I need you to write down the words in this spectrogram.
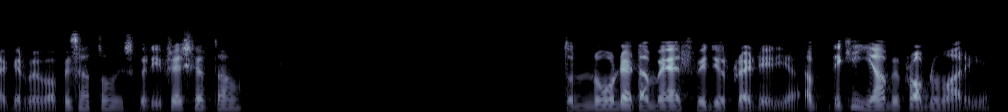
अगर मैं वापस आता हूँ, इसको रिफ्रेश करता हूँ। तो no data match with your criteria अब देखिए, यहाँ पे प्रॉब्लम आ रही है।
